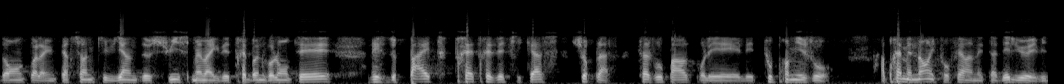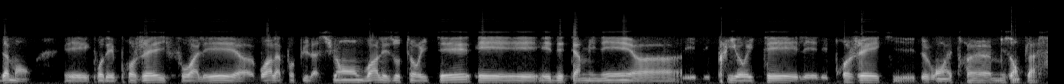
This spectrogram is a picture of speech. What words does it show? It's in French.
Donc voilà, une personne qui vient de Suisse, même avec des très bonnes volontés, risque de pas être très très efficace sur place. Ça, je vous parle pour les, tout premiers jours. Après, maintenant, il faut faire un état des lieux, évidemment. Et pour des projets, il faut aller euh, voir la population, voir les autorités et, déterminer euh, les, priorités, les, les projets qui devront être euh, mis en place.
